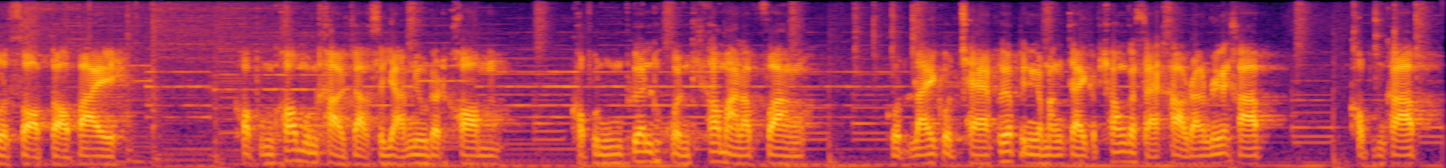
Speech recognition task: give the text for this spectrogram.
ตรวจสอบต่อไป ขอบคุณข้อมูลข่าวจากสยามนิว .com ขอบคุณเพื่อนทุกคนที่เข้ามารับฟัง กดไลค์กดแชร์เพื่อเป็นกำลังใจกับช่องกระแสข่าวดังด้วยนะครับ ขอบคุณครับ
